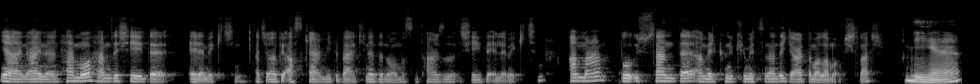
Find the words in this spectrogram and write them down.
Yani aynen hem o hem de şeyi de elemek için. Acaba bir asker miydi belki neden olmasın tarzı şeyi de elemek için. Ama bu üstten de Amerikan hükümetinden de yardım alamamışlar. Niye?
